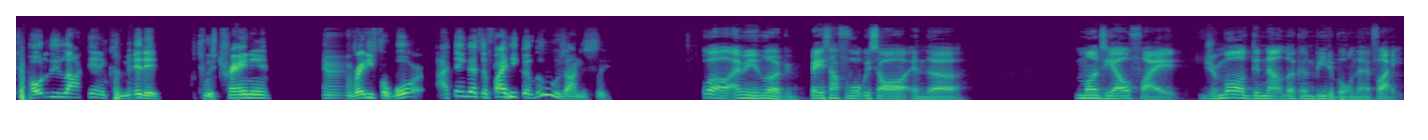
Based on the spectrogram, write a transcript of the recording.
totally locked in and committed to his training and ready for war, I think that's a fight he could lose, honestly. Well, I mean, look, based off of what we saw in the Montiel fight, Jermall did not look unbeatable in that fight.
